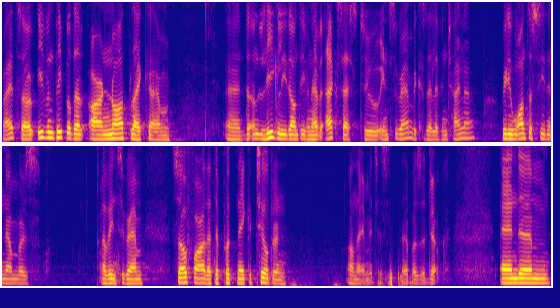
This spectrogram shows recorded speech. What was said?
right? So even people that are not like um, uh, don't, legally don't even have access to Instagram because they live in China really want to see the numbers of Instagram so far that they put naked children on their images. That was a joke. And um,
